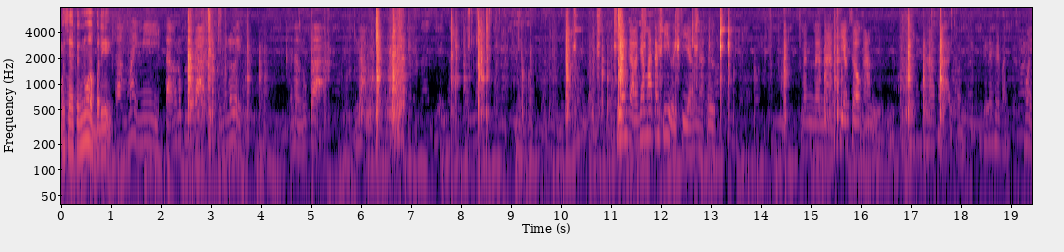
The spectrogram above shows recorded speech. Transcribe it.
บ่ใส่แป้งนัวบ่ได้ต่างไม่มีต่างเอาลูกกาถึงมาเลยอันนั้นลูกกาหน้าเคี ยงกับยามาตั้งพี่เอ้ยเคียงนะเออ มันนานๆเคียงสองอันมาถ่ายก่อนที่ได้เคยบันห่วย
